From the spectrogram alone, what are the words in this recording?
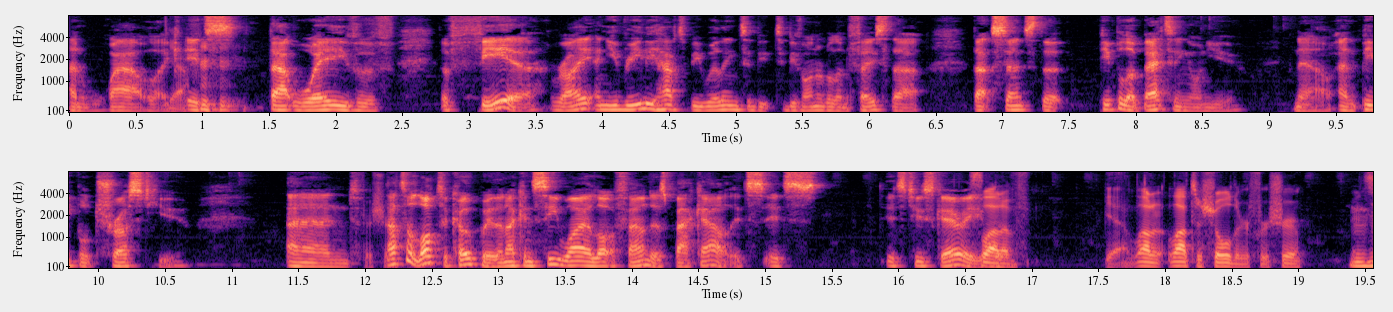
And wow, like Yeah. it's that wave of of fear, right? And you really have to be willing to be to be vulnerable and face that that sense that people are betting on you now and people trust you and sure. that's a lot to cope with and i can see why a lot of founders back out it's it's it's too scary It's a lot of yeah, a lot of lots of shoulder for sure. It's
